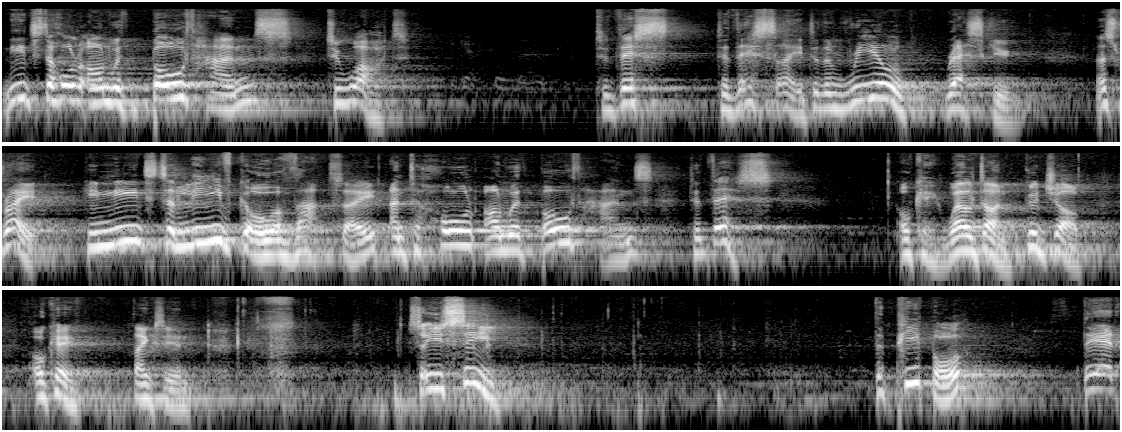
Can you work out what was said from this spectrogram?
He needs to hold on with both hands to what? To this, to this side, to the real rescue. That's right. He needs to leave go of that side and to hold on with both hands to this. Okay, well done. Good job. Okay, thanks, Ian. So you see, the people, they had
